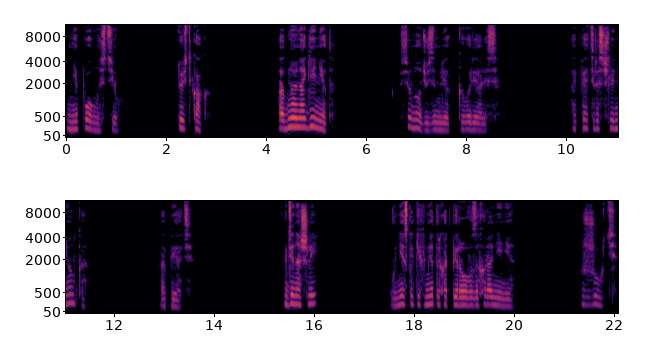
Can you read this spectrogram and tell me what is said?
Не полностью. То есть как? Одной ноги нет. Всю ночь в земле ковырялись. Опять расчлененка? Опять. Где нашли? В нескольких метрах от первого захоронения. Жуть.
